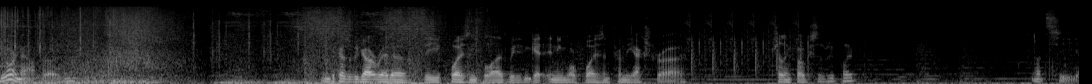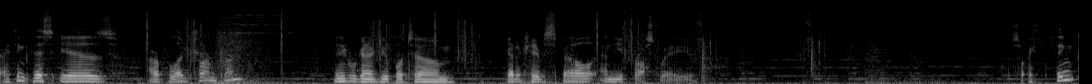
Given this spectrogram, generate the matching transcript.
You're now frozen. And because we got rid of the poison blood, we didn't get any more poison from the extra chilling focuses we played. Let's see. I think this is our blood charm turn. I think we're going to duplicate Adaptive Spell and the Frost Wave. So I think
